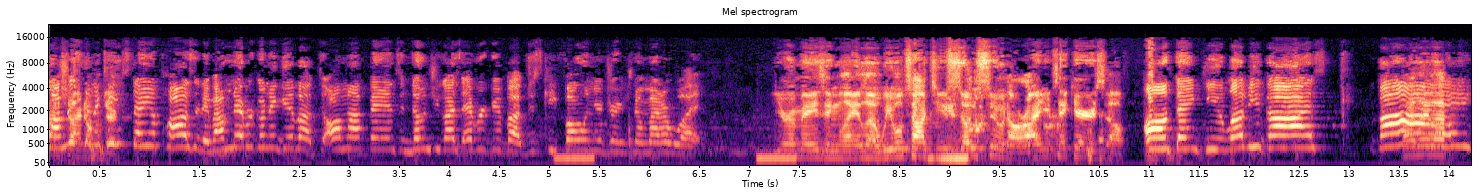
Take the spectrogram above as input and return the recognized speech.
I'm just gonna keep staying positive. I'm never gonna give up to all my fans, and don't you guys ever give up. Just keep following your dreams, no matter what. You're amazing, Layla. We will talk to you so soon. All right, you take care of yourself. Oh, thank you. Love you guys. Bye. Bye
